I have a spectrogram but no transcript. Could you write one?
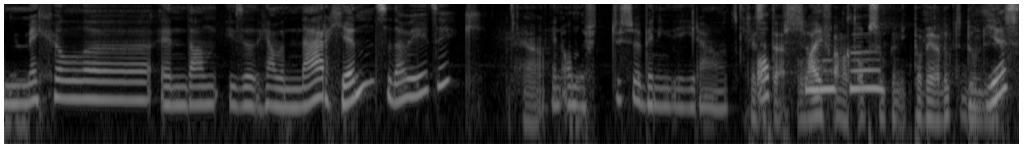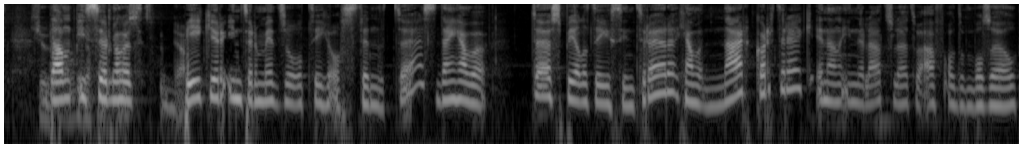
Mechelen en dan is het, gaan we naar Gent, dat weet ik. Ja. En ondertussen ben ik die hier aan het Je zit dat live aan het opzoeken. Ik probeer dat ook te doen. dus Yes. Dan is er nog het. Ja. beker intermezzo tegen Oostende thuis. Dan gaan we thuis spelen tegen Sint-Truiden. Gaan we naar Kortrijk. En dan inderdaad sluiten we af op de Bosuil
